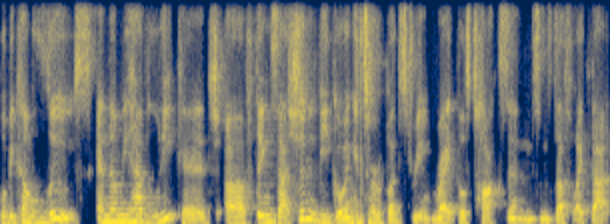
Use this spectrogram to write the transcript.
will become loose. And then we have leakage of things that shouldn't be going into our bloodstream, right? Those toxins and stuff like that.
